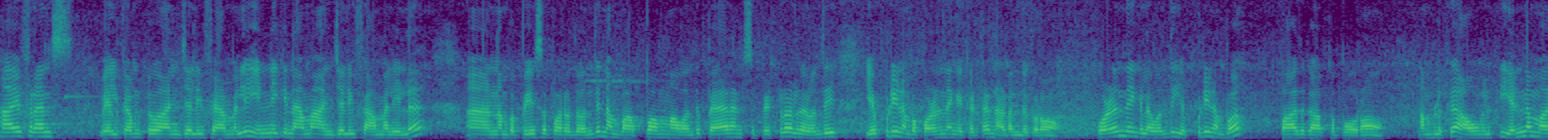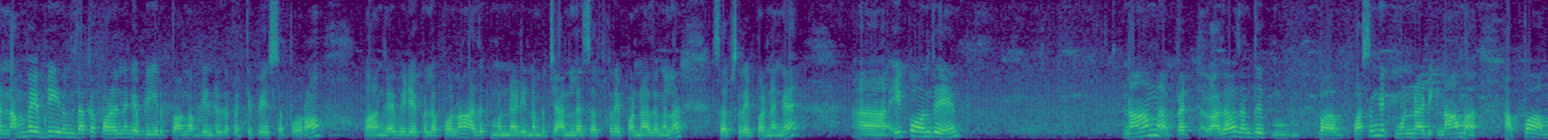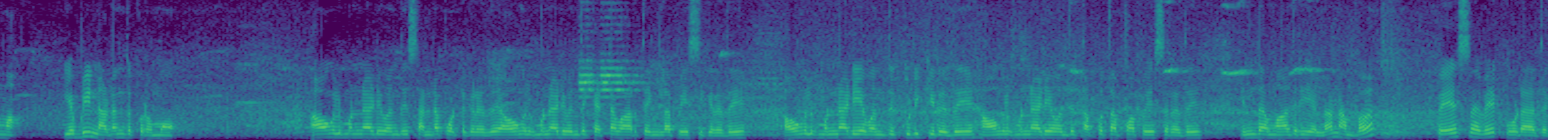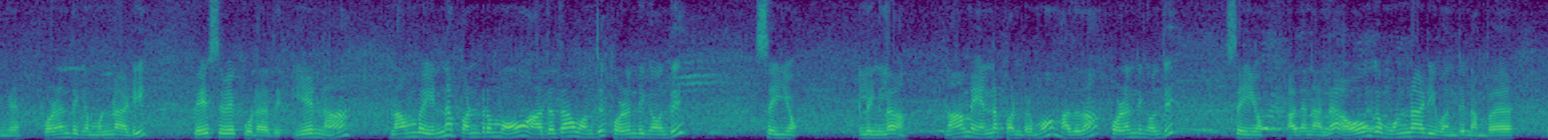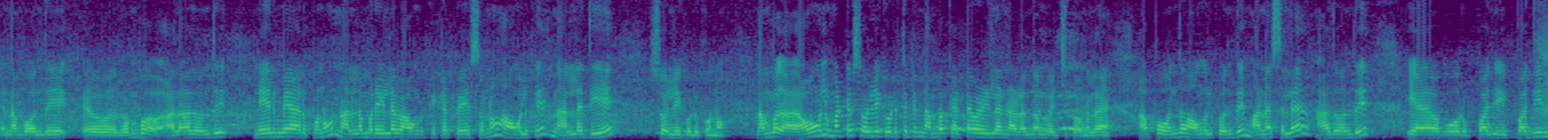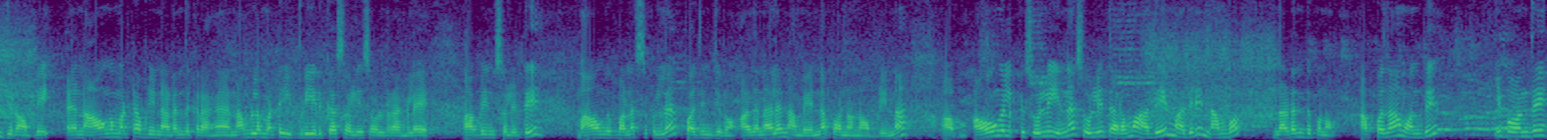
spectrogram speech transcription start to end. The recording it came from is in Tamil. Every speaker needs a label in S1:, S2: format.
S1: Hi friends welcome to Anjali family இன்றைக்கி நாம் அஞ்சலி ஃபேமிலியில் நம்ம பேச போகிறது வந்து நம்ம அப்பா அம்மா வந்து பேரண்ட்ஸ் பெற்றோர்கள் வந்து எப்படி நம்ம குழந்தைங்க கிட்ட நடந்துக்கிறோம்? குழந்தைங்கள வந்து எப்படி நம்ம பாதுகாக்க போகிறோம் நம்மளுக்கு அவங்களுக்கு என்ன ம நம்ம எப்படி இருந்தாக்கா குழந்தைங்க எப்படி இருப்பாங்க அப்படின்றத பற்றி பேச போகிறோம் வாங்க வீடியோக்குள்ளே போகலாம் அதுக்கு முன்னாடி நம்ம சேனலை சப்ஸ்கிரைப் பண்ணாதவங்கலாம் சப்ஸ்கிரைப் பண்ணுங்கள் இப்போ வந்து நாம் பெட் அதாவது வந்து ப பசங்களுக்கு முன்னாடி நாம் அப்பா அம்மா எப்படி நடந்துக்கிறோமோ அவங்களுக்கு முன்னாடி வந்து சண்டை போட்டுக்கிறது அவங்களுக்கு முன்னாடி வந்து கெட்ட வார்த்தைங்களா பேசிக்கிறது அவங்களுக்கு முன்னாடியே வந்து குடிக்கிறது அவங்களுக்கு முன்னாடியே வந்து தப்பு தப்பாக பேசுகிறது இந்த மாதிரியெல்லாம் நம்ம பேசவே கூடாதுங்க. குழந்தைங்க முன்னாடி பேசவே கூடாது. ஏன்னா நம்ம என்ன பண்ணுறோமோ அதை தான் வந்து குழந்தைங்க வந்து செய்யும். இல்லைங்களா? நாம் என்ன பண்ணுறோமோ அதை தான் குழந்தைங்க வந்து செய்யும். அதனால் அவங்க முன்னாடி வந்து நம்ம நம்ம வந்து ரொம்ப அதாவது வந்து நேர்மையாக இருக்கணும் நல்ல முறையில் அவங்கக்கிட்ட பேசணும் அவங்களுக்கு நல்லதையே சொல்லி கொடுக்கணும். நம்ம அவங்களுக்கு மட்டும் சொல்லி கொடுத்துட்டு நம்ம கெட்ட வழியில் நடந்தோன்னு வச்சுக்கோங்களேன். அப்போ வந்து அவங்களுக்கு வந்து மனசில் அது வந்து ஒரு பதி பதிஞ்சிடும் அப்படி. அவங்க மட்டும் அப்படி நடந்துக்கிறாங்க. நம்மளை மட்டும் இப்படி இருக்க சொல்லி சொல்கிறாங்களே அப்படின்னு சொல்லிட்டு அவங்க மனசுக்குள்ளே பதிஞ்சிரும். அதனால் நம்ம என்ன பண்ணணும் அப்படின்னா அவங்களுக்கு சொல்லி என்ன சொல்லித்தரமோ தரோமோ அதே மாதிரி நம்ம நடந்துக்கணும். அப்போ தான் வந்து இப்போ வந்து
